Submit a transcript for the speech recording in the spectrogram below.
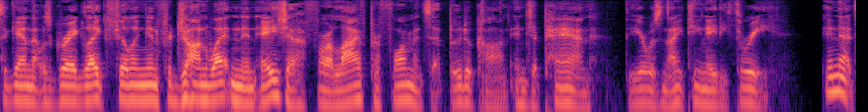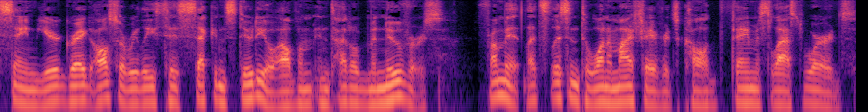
Once again, that was Greg Lake filling in for John Wetton in Asia for a live performance at Budokan in Japan. The year was 1983. In that same year, Greg also released his second studio album entitled Maneuvers. From it, let's listen to one of my favorites called Famous Last Words.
